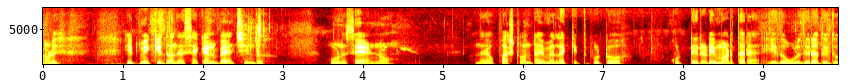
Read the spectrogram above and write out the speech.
ನೋಡಿ, ಇದು ಮಿಕ್ಕಿದ್ದು ಅಂದರೆ ಸೆಕೆಂಡ್ ಬ್ಯಾಂಚಿಂದು ಹುಣಸೆ ಹಣ್ಣು ಅಂದರೆ ಫಸ್ಟ್ ಒಂದು ಟೈಮ್ ಎಲ್ಲ ಕಿತ್ಬಿಟ್ಟು ಕುಟ್ಟಿ ರೆಡಿ ಮಾಡ್ತಾರೆ. ಇದು ಉಳಿದಿರೋದು, ಇದು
